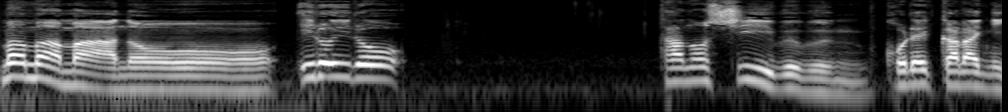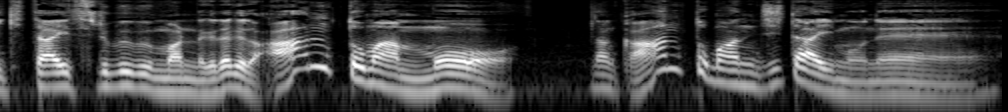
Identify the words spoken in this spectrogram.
まあまあまあ、あのー、いろいろ楽しい部分、これからに期待する部分もあるんだけど、だけどアントマンも、なんかアントマン自体もね、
